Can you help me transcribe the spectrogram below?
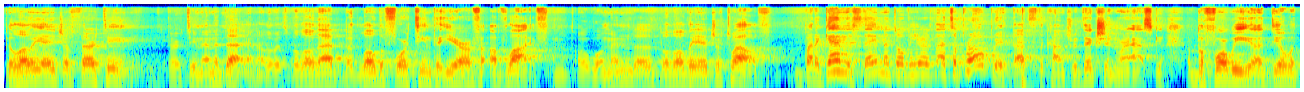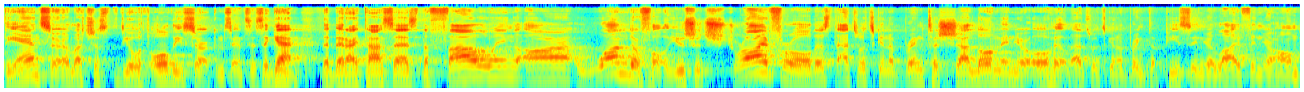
Below the age of 13. 13 and a day. In other words, below that, below the 14th year of, of life. And a woman uh, below the age of 12. But again, the statement over here is that's appropriate. That's the contradiction we're asking. Before we uh, deal with the answer, let's just deal with all these circumstances. Again, the Beraita says the following are wonderful. You should strive for all this. That's what's going to bring to shalom in your ohil. That's what's going to bring to peace in your life, in your home,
